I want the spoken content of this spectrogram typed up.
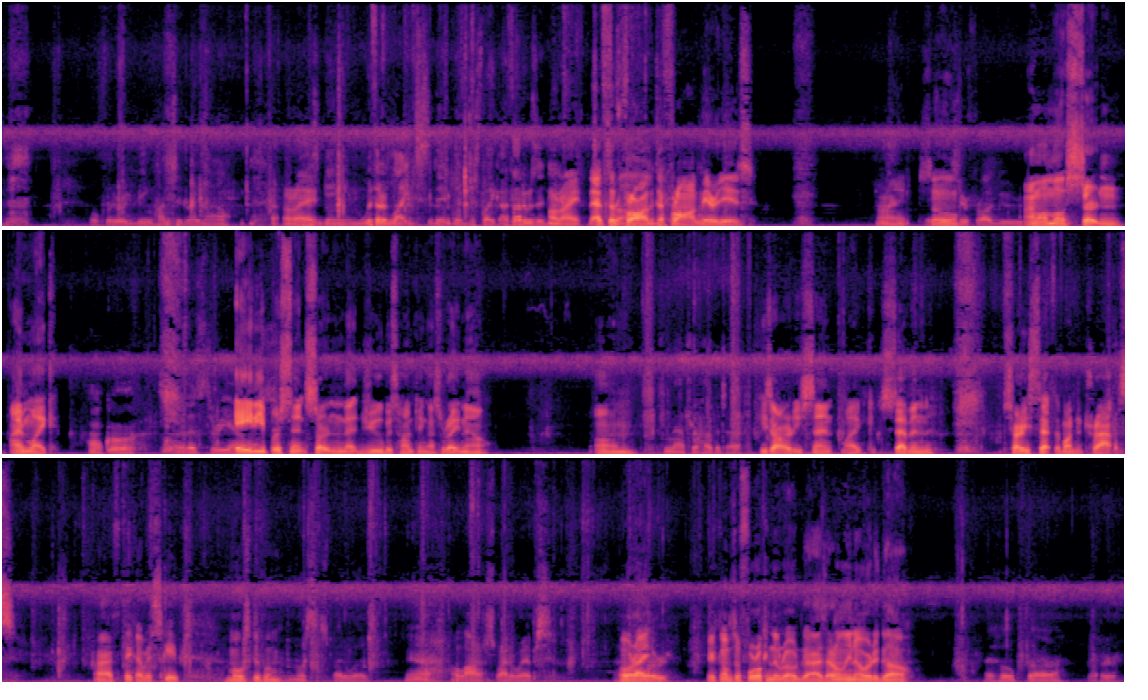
Hopefully, we're being hunted right now. All by right. This game with our lights. They, they're just like I thought it was a dude. All right. That's a frog. It's a frog. frog. There it is. All right. So it's your frog guru. I'm almost certain. I'm like, oh god, Alright, that's three. Eighty percent certain that Joob is hunting us right now. Um, Natural habitat. he's already sent like seven. He's already set a bunch of traps. Uh, I think I've escaped most of them. Most of spider webs. Yeah, a lot of spider webs. I hope All right. Here comes a fork in the road, guys. I don't really know where to go. I hope. Uh, our,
